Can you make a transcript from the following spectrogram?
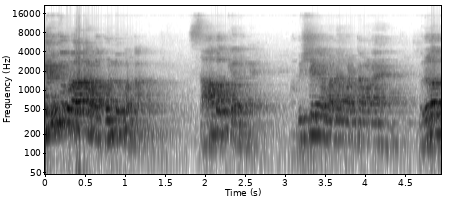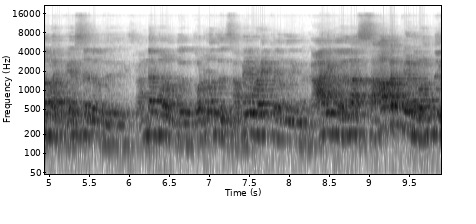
இருக்கக்கூடாது அவனை கொண்டு போட்டான். சாபக்கேடுங்க. அபிஷேகம் பண்ணப்பட்டவனை விரோதமாய் பேசுறது சண்டை போடுறது தொடர்றது சபையை உடைக்கிறது இந்த காரியங்கள் எல்லாம் சாபக்கேடு வந்து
